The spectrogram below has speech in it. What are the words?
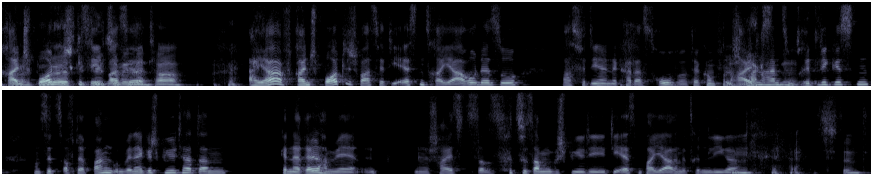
rein sportlich gesehen zum war's ja ah ja, rein sportlich war's ja die ersten 3 Jahre oder so war's für den ja 'ne Katastrophe. Der kommt von Durchwachsen, Heidenheim zum. Drittligisten und sitzt auf der Bank. Und wenn er gespielt hat, dann generell haben wir 'n 'ne Scheiße zus zusammengespielt, die die ersten paar Jahre in der 3. Liga. Das stimmt.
